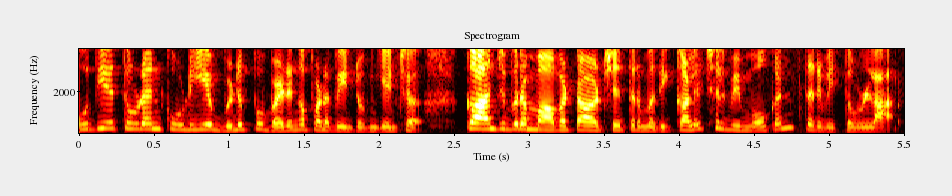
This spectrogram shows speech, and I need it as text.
ஊதியத்துடன் கூடிய விடுப்பு வழங்கப்பட வேண்டும் என்று காஞ்சிபுரம் மாவட்ட ஆட்சியர் திருமதி கலைச்செல்வி மோகன் தெரிவித்துள்ளார்.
